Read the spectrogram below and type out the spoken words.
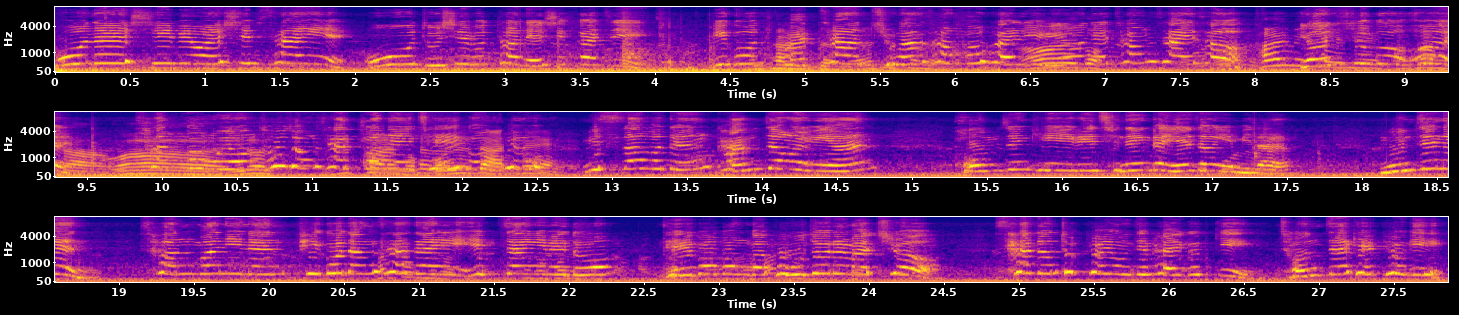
오늘 12월 14일 오후 2시부터 4시까지 이곳 과천 중앙선거관리위원회 아이고. 청사에서 타이밍 연수구 을 감사합니다. 와, 선거무용 이런 소송 사건의 재검표 및 서버 등 감정을 위한 검증 기일이 진행될 예정입니다. 문제는 선관위는 피고 당사자의 입장임에도 대법원과 보조를 맞추어 사전투표용지 발급기, 전자개표기,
